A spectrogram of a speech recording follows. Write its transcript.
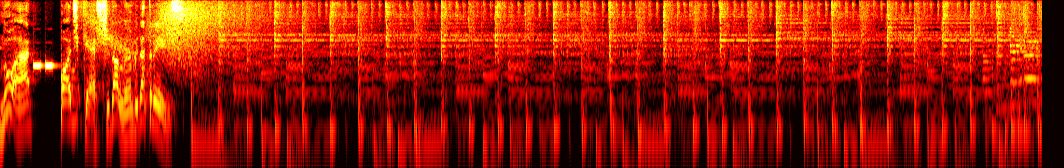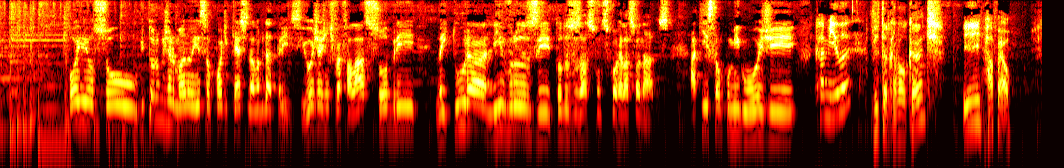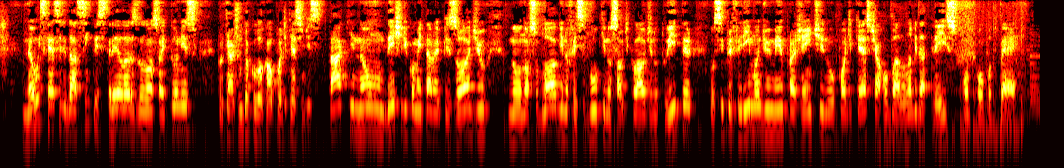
No ar, podcast da Lambda 3. Oi, eu sou o Vitor Hugo Germano e esse é o podcast da Lambda 3. E hoje a gente vai falar sobre leitura, livros e todos os assuntos correlacionados. Aqui estão comigo hoje Camila, Vitor Cavalcante e Rafael. Não esquece de dar cinco estrelas no nosso iTunes, porque ajuda a colocar o podcast em destaque. Não deixe de comentar o episódio no nosso blog, no Facebook, no SoundCloud, no Twitter. Ou se preferir, mande um e-mail pra gente no podcast lambda3.com.br.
